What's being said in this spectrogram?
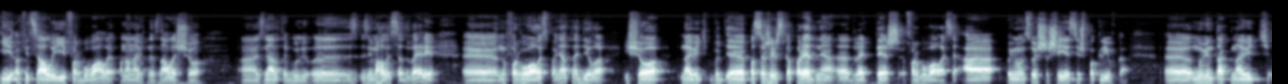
і офіціали її фарбували, вона навіть не знала, що е, зняти були, е, знімалися двері. е, ну, фарбувалась, понятне діло, і що навіть е, пасажирська передня е, двері теж фарбувалася, а помимо цього, що ще є і шпаклівка. Е, ну, він так навіть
